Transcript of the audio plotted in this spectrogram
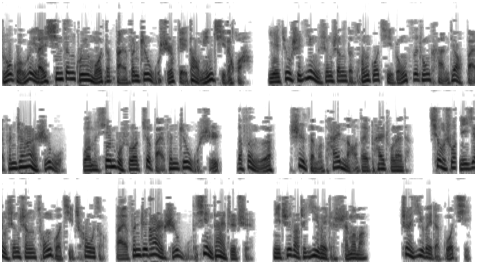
如果未来新增规模的百分之五十给到民企的话，也就是硬生生的从国企融资中砍掉百分之二十五。我们先不说这百分之五十的份额是怎么拍脑袋拍出来的，就说你硬生生从国企抽走百分之二十五的信贷支持，你知道这意味着什么吗？这意味着国企，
